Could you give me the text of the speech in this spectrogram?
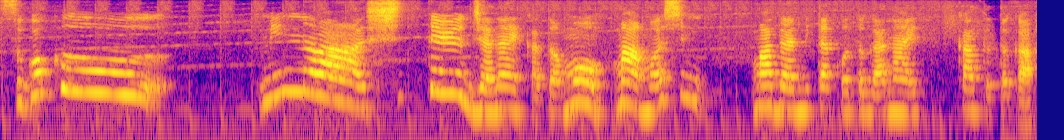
すごくみんなは知ってるんじゃないかと思う。まあ、もしまだ見たことがない方とか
